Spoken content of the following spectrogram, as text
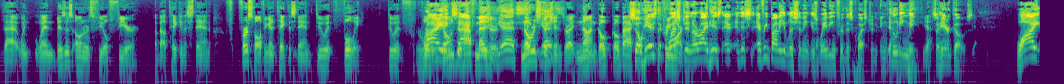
that when when business owners feel fear about taking a stand, f- first of all, if you're going to take the stand, do it fully. Do it fully. Right, Don't do half measures. Yes, No restrictions. yes. Right. None. Go go back. So here's the question. All right, here's this. Everybody listening is waiting for this question, including me. Yeah. So here it goes. Yeah. Why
